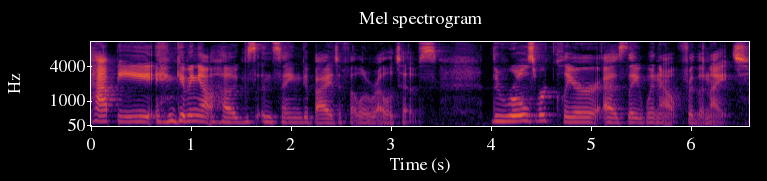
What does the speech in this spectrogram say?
happy, and giving out hugs and saying goodbye to fellow relatives. The rules were clear as they went out for the night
